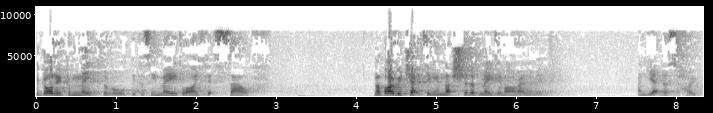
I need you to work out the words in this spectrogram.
A God who can make the rules because He made life itself. Now, by rejecting Him, that should have made Him our enemy. And yet there's hope.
